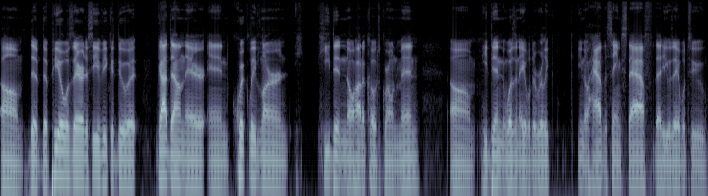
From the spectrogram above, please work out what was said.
Um, the the appeal was there to see if he could do it. Got down there and quickly learned he, he didn't know how to coach grown men. Um, he didn't wasn't able to really, you know, have the same staff that he was able to.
